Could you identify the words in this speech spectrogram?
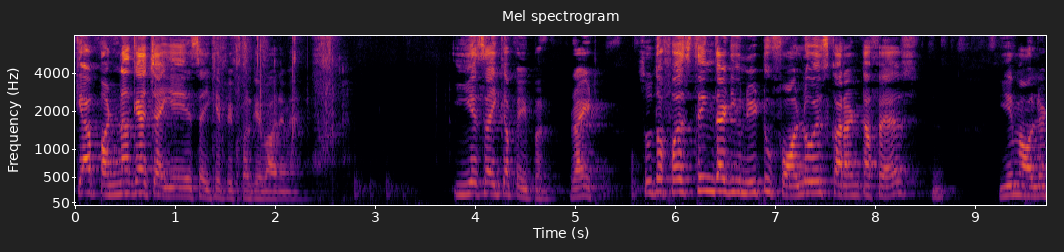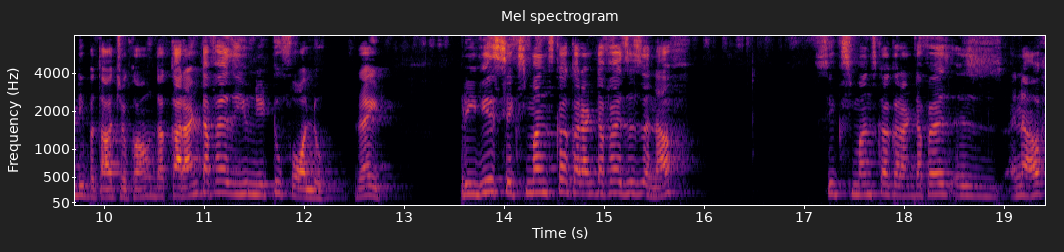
क्या पढ़ना क्या चाहिए ESI के पेपर के बारे में ESI का पेपर राइट सो द फर्स्ट थिंग दैट यू नीड टू फॉलो इज करंट अफेयर्स ये मैं ऑलरेडी बता चुका हूं द करंट अफेयर्स यू नीड टू फॉलो राइट previous six months का current affairs is enough six months का current affairs is enough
